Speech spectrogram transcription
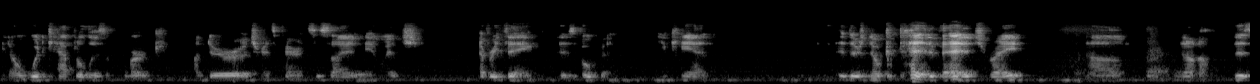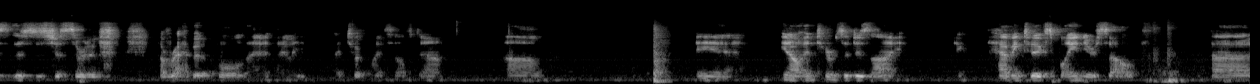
you know, would capitalism work under a transparent society in which everything is open? You can't. There's no competitive edge, right? Um, I don't know. This this is just sort of a rabbit hole that I, I took myself down. Um, and you know, in terms of design, having to explain yourself, uh,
